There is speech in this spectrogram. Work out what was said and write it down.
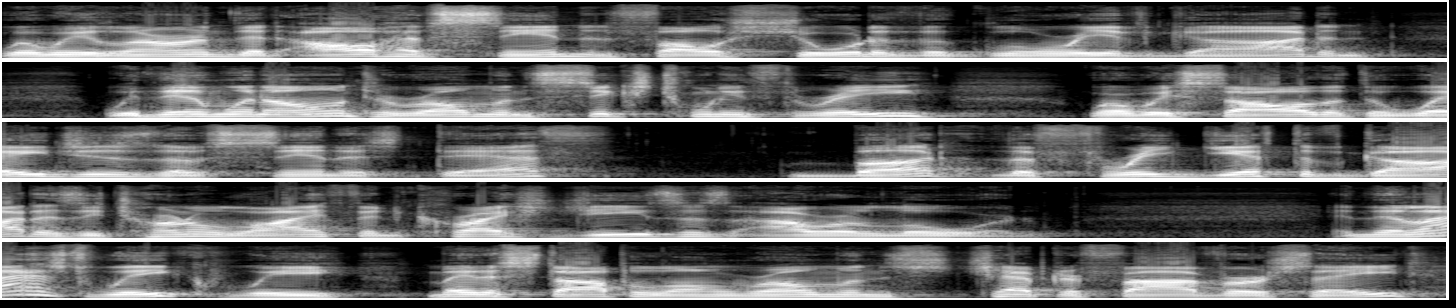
where we learned that all have sinned and fall short of the glory of God. And we then went on to Romans 6.23, where we saw that the wages of sin is death, but the free gift of God is eternal life in Christ Jesus our Lord. And then last week, we made a stop along Romans chapter 5, verse 8,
